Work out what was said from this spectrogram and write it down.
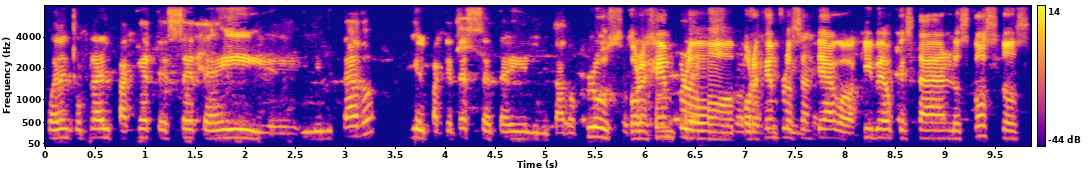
pueden comprar el paquete CTI eh, ilimitado y el paquete CTI ilimitado Plus. Por ejemplo, por ejemplo, Santiago, aquí veo que están los costos.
